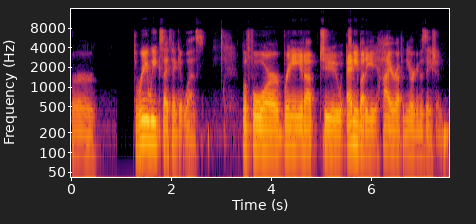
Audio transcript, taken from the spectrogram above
for three weeks, I think it was, before bringing it up to anybody higher up in the organization.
